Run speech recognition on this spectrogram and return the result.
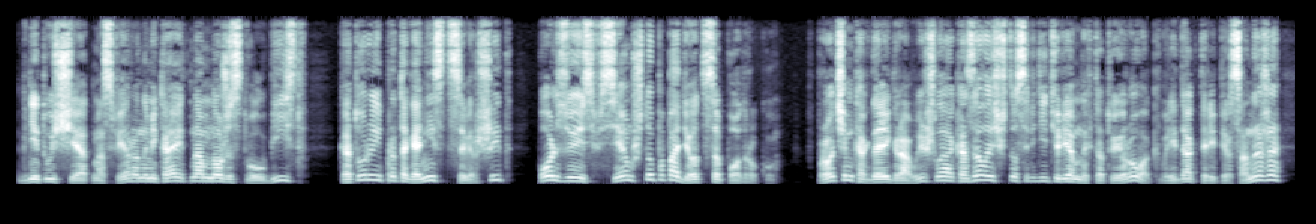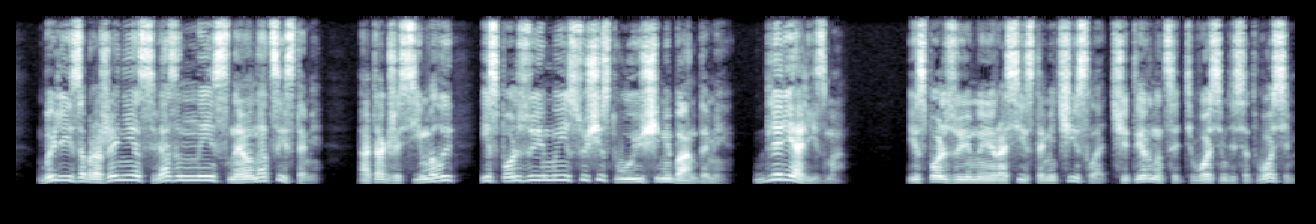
Гнетущая атмосфера намекает на множество убийств, которые протагонист совершит, пользуясь всем, что попадется под руку. Впрочем, когда игра вышла, оказалось, что среди тюремных татуировок в редакторе персонажа были изображения, связанные с неонацистами, а также символы, используемые существующими бандами, для реализма. Используемые расистами числа 1488,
